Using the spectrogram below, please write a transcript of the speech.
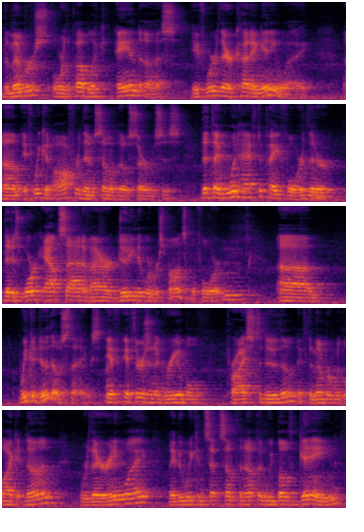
the members or the public and us if we're there cutting anyway. Um, if we could offer them some of those services that they would have to pay for that are that is work outside of our duty that we're responsible for, um, we could do those things if, if there's an agreeable price to do them. If the member would like it done, we're there anyway. Maybe we can set something up and we both gain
